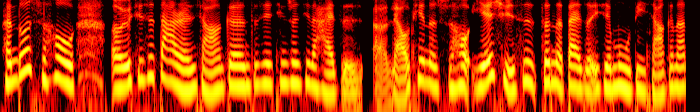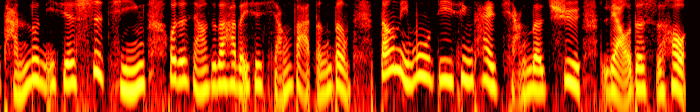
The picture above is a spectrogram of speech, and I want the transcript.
很多时候，呃，尤其是大人想要跟这些青春期的孩子呃聊天的时候，也许是真的带着一些目的，想要跟他谈论一些事情，或者想要知道他的一些想法等等。当你目的性太强的去聊的时候，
